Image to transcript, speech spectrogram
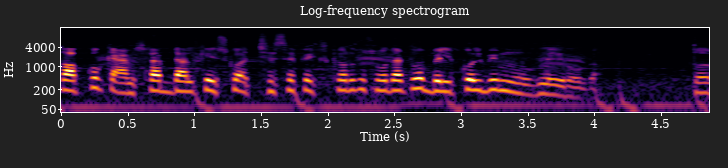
तो आपको कैम स्ट्रैप डाल के इसको अच्छे से फिक्स कर दो सो दैट वो बिल्कुल भी मूव नहीं होगा। तो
